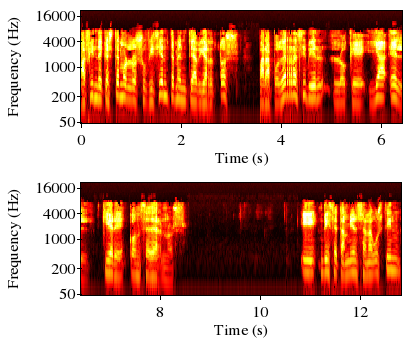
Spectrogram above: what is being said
a fin de que estemos lo suficientemente abiertos para poder recibir lo que ya Él quiere concedernos. Y dice también San Agustín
